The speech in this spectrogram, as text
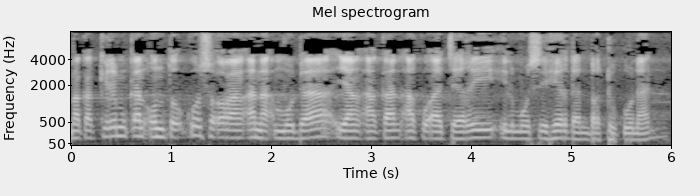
maka kirimkan untukku seorang anak muda yang akan aku ajari ilmu sihir dan perdukunan.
